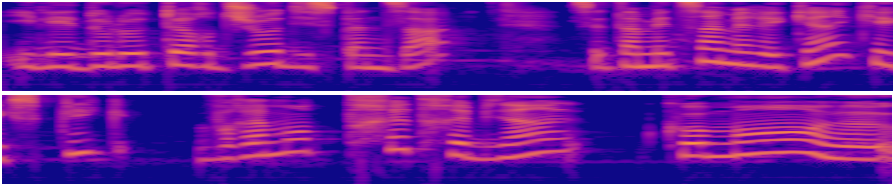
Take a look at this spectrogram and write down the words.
Il est de l'auteur Joe Dispenza. C'est un médecin américain qui explique vraiment très très bien comment, euh,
